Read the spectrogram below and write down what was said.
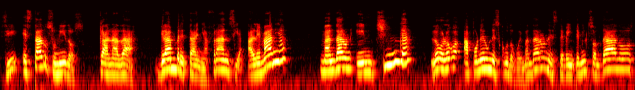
¿Sí? Estados Unidos, Canadá, Gran Bretaña, Francia, Alemania, mandaron en chinga, luego, luego a poner un escudo, güey. Mandaron este 20 mil soldados,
